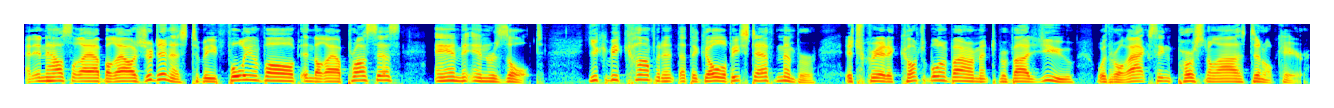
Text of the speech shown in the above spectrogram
An in house lab allows your dentist to be fully involved in the lab process and the end result. You can be confident that the goal of each staff member is to create a comfortable environment to provide you with relaxing, personalized dental care.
